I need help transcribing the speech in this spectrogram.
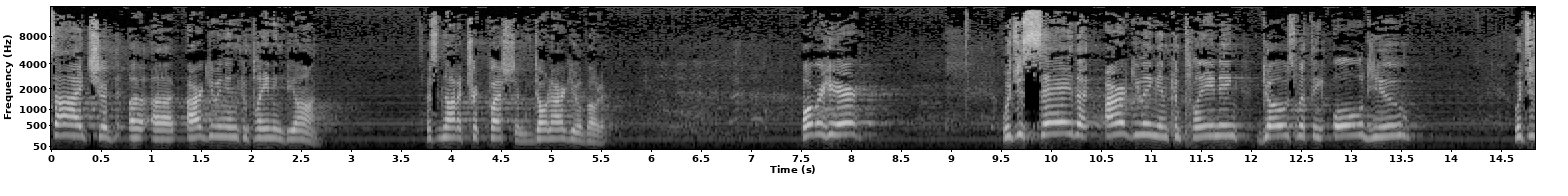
side should uh, uh, arguing and complaining be on? This is not a trick question. Don't argue about it. Over here, would you say that arguing and complaining goes with the old you? Would you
